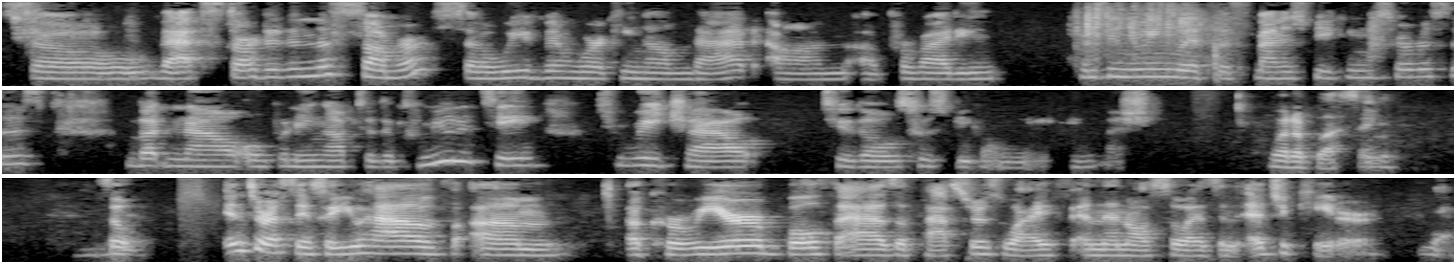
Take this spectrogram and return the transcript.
So that started in the summer. So we've been working on that, on uh, providing, continuing with the Spanish speaking services, but now opening up to the community to reach out to those who speak only English. What a blessing. So interesting. So you have um, a career both as a pastor's wife and then also as an educator. Yes.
